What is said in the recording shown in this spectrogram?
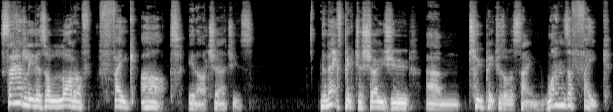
Sadly, there's a lot of fake art in our churches. The next picture shows you um, two pictures of the same. One's a fake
